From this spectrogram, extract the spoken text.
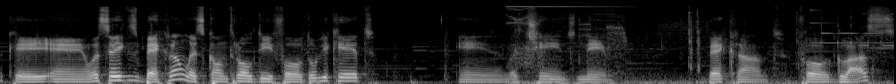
Okay, and let's select this background. Let's control D for duplicate and let's change name background for glass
